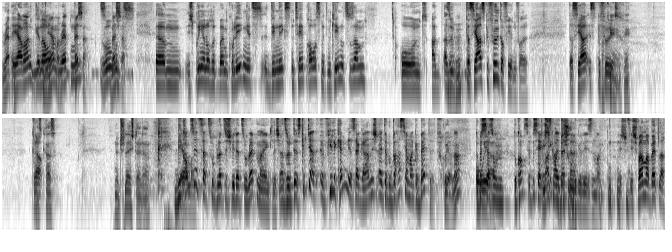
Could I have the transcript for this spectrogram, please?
Rap. Ja, Mann, genau. Ja, Mann, rappen. besser. So, Besser. Und, ähm, ich bringe ja noch mit meinem Kollegen jetzt den nächsten Tape raus, mit dem Keno zusammen. Und äh, also Mhm. das Jahr ist gefüllt auf jeden Fall. Das Jahr ist gefüllt. Okay, okay. Krass, Ja. krass. Nicht schlecht, Alter. Wie Ja, kommst du jetzt dazu, plötzlich wieder zu rappen eigentlich? Also es gibt ja, äh, viele kennen das ja gar nicht. Alter, du hast ja mal gebettelt früher, ne? Du Oh bist ja. ja. so ein, du kommst, du bist ja warst richtig mal alte Bettler. Schule gewesen, Mann. Ich, ich war mal Bettler.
